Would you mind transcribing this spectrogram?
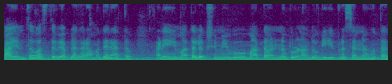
कायमचं वास्तव्य आपल्या घरामध्ये राहतं आणि माता लक्ष्मी व माता अन्नपूर्णा दोघीही प्रसन्न होतात.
